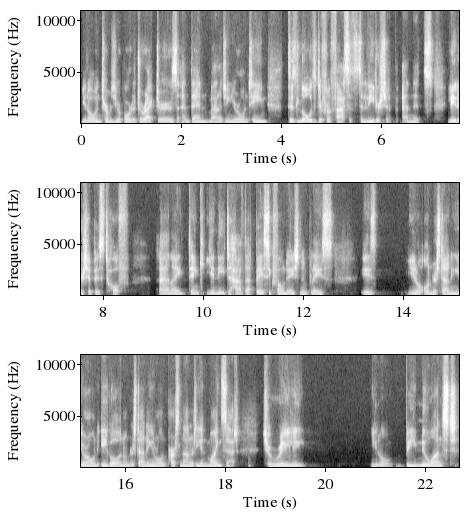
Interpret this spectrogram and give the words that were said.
you know, in terms of your board of directors and then managing your own team. There's loads of different facets to leadership and it's leadership is tough. And i think you need to have that basic foundation in place is you know understanding your own ego and understanding your own personality and mindset to really you know be nuanced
